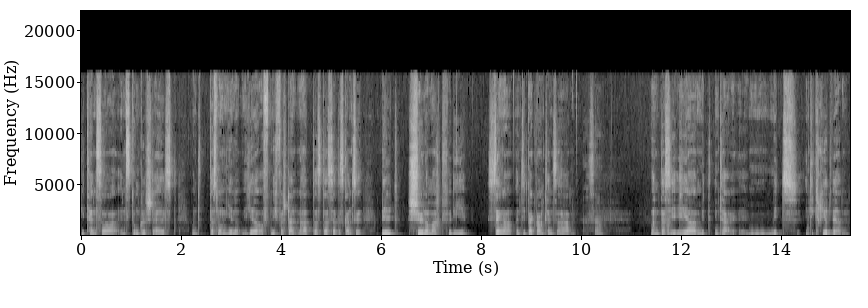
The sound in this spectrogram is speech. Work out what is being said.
die Tänzer ins Dunkel stellst und dass man hier, hier oft nicht verstanden hat, dass das ja das ganze Bild schöner macht für die Sänger, wenn sie Background-Tänzer haben. So. Und dass und sie eher mit, mit integriert werden.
